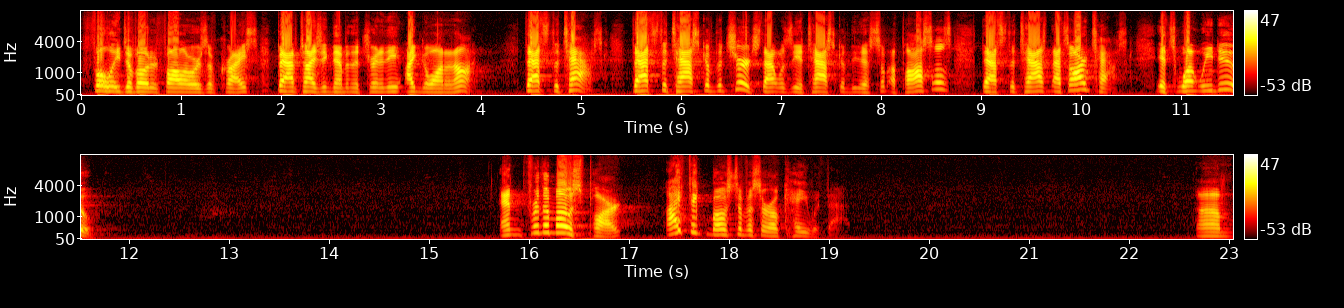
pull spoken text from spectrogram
fully devoted followers of Christ, baptizing them in the Trinity. I can go on and on. That's the task. That's the task of the church. That was the task of the apostles. That's the task. That's our task. It's what we do. And for the most part, I think most of us are okay with that. Um,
